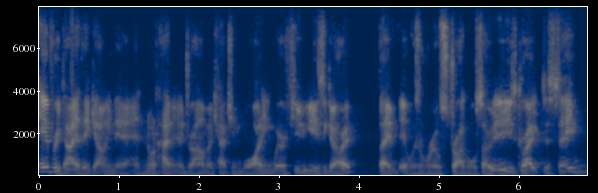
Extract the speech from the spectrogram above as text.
every day they're going there and not having a drama catching whiting, where a few years ago they it was a real struggle. So it is great to see.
